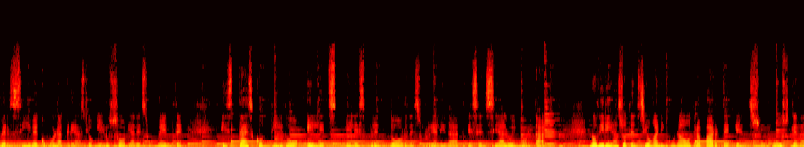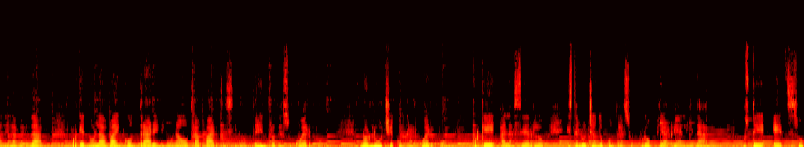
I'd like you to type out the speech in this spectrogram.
percibe como la creación ilusoria de su mente, está escondido el, el esplendor de su realidad esencial o inmortal. No dirija su atención a ninguna otra parte en su búsqueda de la verdad, porque no la va a encontrar en ninguna otra parte, sino dentro de su cuerpo. No luche contra el cuerpo, porque al hacerlo está luchando contra su propia realidad. Usted es su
